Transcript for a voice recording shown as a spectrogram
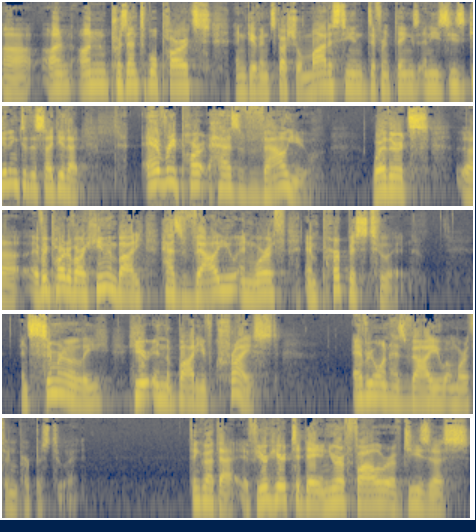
uh, un, unpresentable parts and given special modesty and different things. And he's, he's getting to this idea that every part has value. Whether it's uh, every part of our human body has value and worth and purpose to it. And similarly, here in the body of Christ, everyone has value and worth and purpose to it. Think about that. If you're here today and you're a follower of Jesus,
